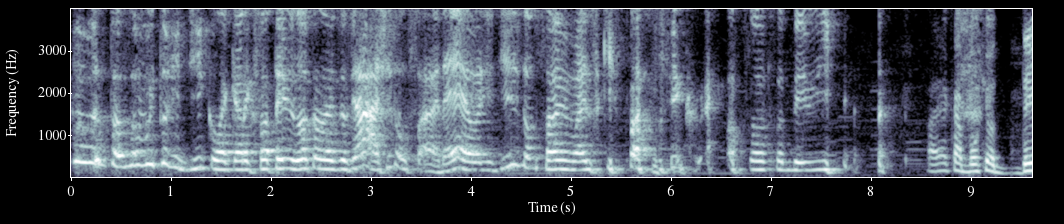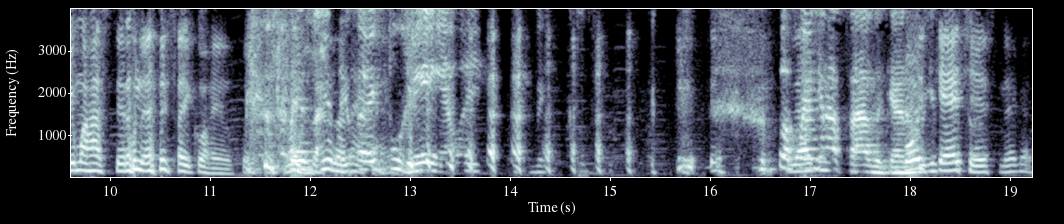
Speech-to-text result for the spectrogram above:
Foi uma situação muito ridícula, cara, que só terminou quando a gente disse assim, ah, a gente não sabe, né? Hoje em dia a gente não sabe mais o que fazer com relação à pandemia. Aí acabou que eu dei uma rasteira nela e saí correndo. Imagina, né? Eu empurrei ela aí. Pô, foi engraçado, cara. Bom sketch esse, né, cara?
